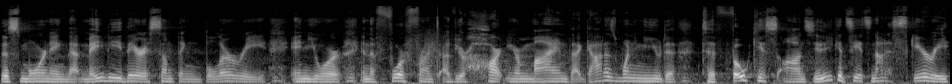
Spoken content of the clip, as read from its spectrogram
this morning. That maybe there is something blurry in your in the forefront of your heart, your mind that God is wanting you to, to focus on so you can see it's not as scary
